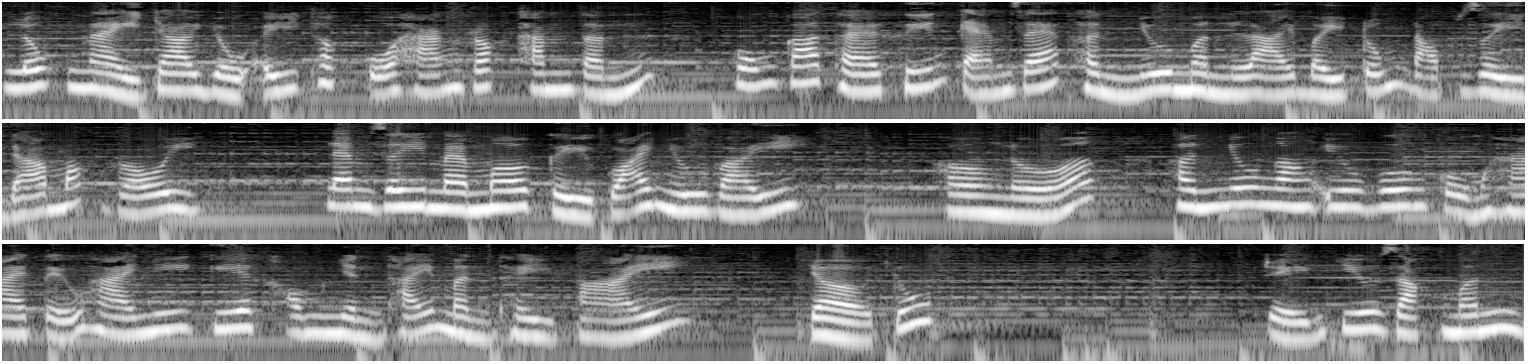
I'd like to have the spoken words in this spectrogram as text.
Lúc này cho dù ý thức của hắn rất thanh tĩnh, cũng có thể khiến cảm giác hình như mình lại bị trúng độc gì đó mất rồi. Làm gì mà mơ kỳ quái như vậy? Hơn nữa, hình như Ngân Yêu Vương cùng hai tiểu hài nhi kia không nhìn thấy mình thì phải. Chờ chút. Triển chiêu giật mình,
